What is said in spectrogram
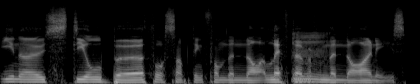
you know, stillbirth or something from the ni- leftover Mm. from the nineties.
